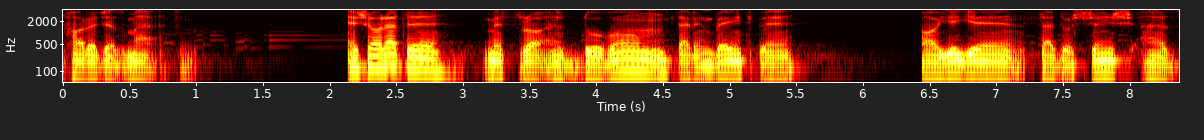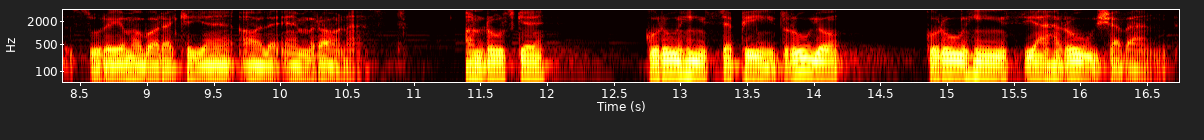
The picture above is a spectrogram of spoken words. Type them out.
خارج از متن. اشارت مصرع دوم در این بیت به آیه 106 از سوره مبارکه آل امران است. آن روز که گروهی سپید روی و گروهی سیه رو شوند.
